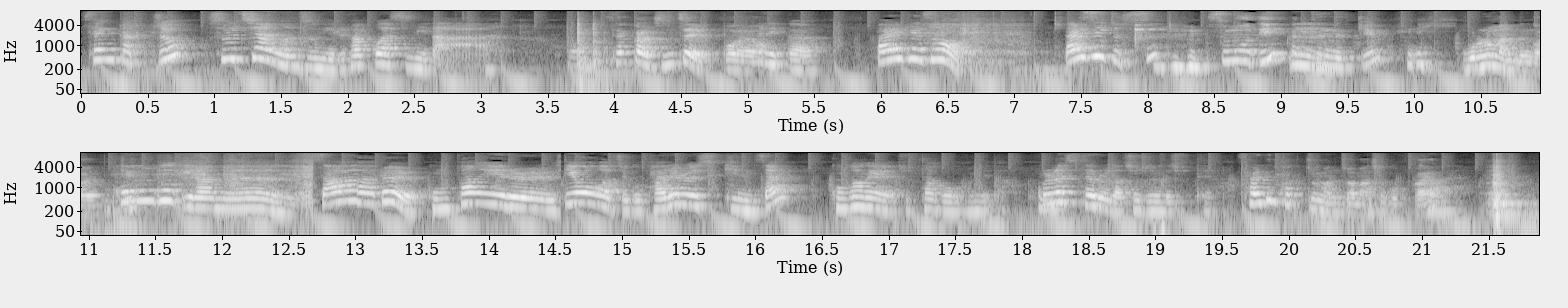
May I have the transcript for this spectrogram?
생탁주 술 취한 원숭이를 갖고 왔습니다. 색깔 진짜 예뻐요. 그러니까요. 빨개서 딸기 주스? 스무디 같은 음. 느낌? 뭘로 만든 거예요? 콩국이라는 쌀을 곰팡이를 띄워가지고 발효를 시킨 쌀? 건강에 좋다고 합니다. 콜레스테롤 낮춰주는데 좋대요. 살균탁주 먼저 마셔볼까요? 음,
